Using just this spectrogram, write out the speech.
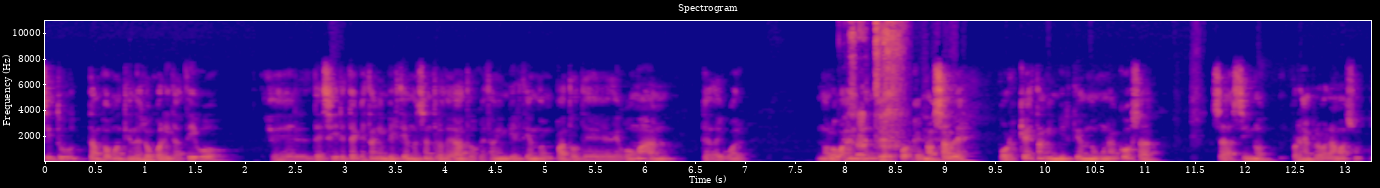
si tú tampoco entiendes lo cualitativo, el decirte que están invirtiendo en centros de datos, que están invirtiendo en patos de, goma, te da igual. No lo vas a entender porque no sabes por qué están invirtiendo en una cosa. O sea, si no, por ejemplo, en Amazon,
